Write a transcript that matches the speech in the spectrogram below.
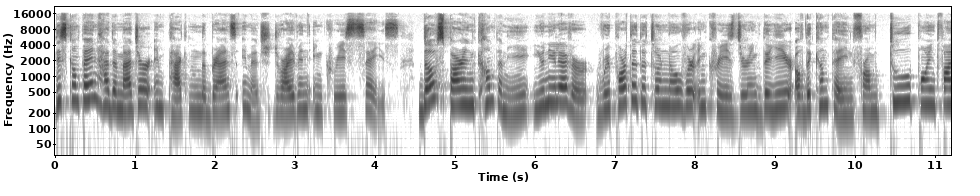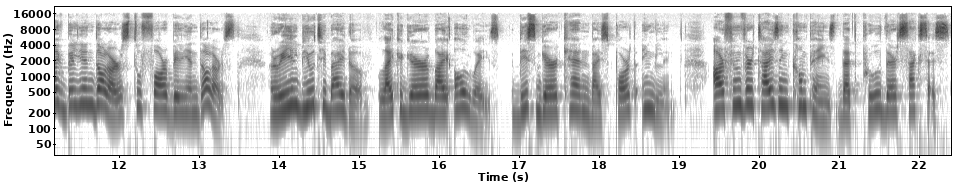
This campaign had a major impact on the brand's image, driving increased sales. Dove's parent company, Unilever, reported a turnover increase during the year of the campaign from $2.5 billion to $4 billion. Real Beauty by Dove, Like a Girl by Always, This Girl Can by Sport England are advertising campaigns that prove their success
